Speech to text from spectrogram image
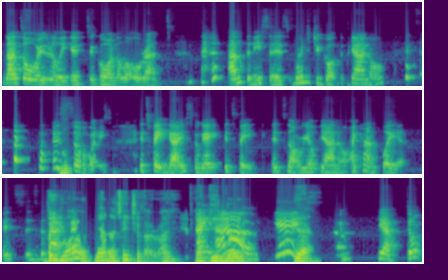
that's always really good to go on a little rant. Anthony says, Where did you got the piano? that is so funny. It's fake, guys. Okay. It's fake. It's not real piano. I can't play it. It's it's the But you are a piano teacher, though, right? I you am. know, yes. Yeah. Um, yeah. Don't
